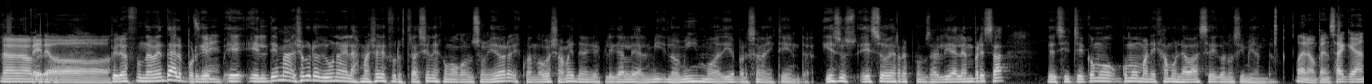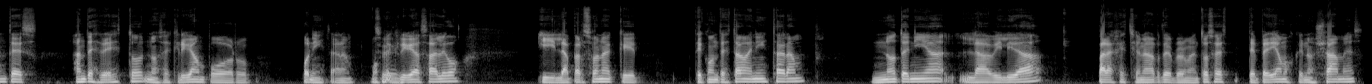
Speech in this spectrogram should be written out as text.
pero, no, pero- pero es fundamental porque Sí. eh, el tema, yo creo que una de las mayores frustraciones como consumidor es cuando vos llamás y tenés que explicarle al lo mismo a 10 personas distintas. Y eso es, eso es responsabilidad de la empresa de decir, che, ¿cómo, ¿cómo manejamos la base de conocimiento? Bueno, pensá que antes, antes de esto nos escribían por, por Instagram. Vos me escribías algo y la persona que te contestaba en Instagram no tenía la habilidad para gestionarte el problema. Entonces te pedíamos que nos llames.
